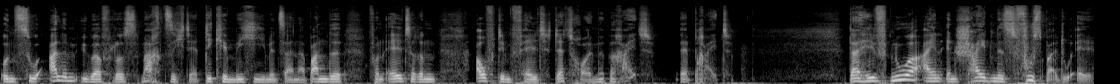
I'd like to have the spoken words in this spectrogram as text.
und zu allem Überfluss macht sich der dicke Michi mit seiner Bande von Älteren auf dem Feld der Träume bereit, äh, breit. Da hilft nur ein entscheidendes Fußballduell.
